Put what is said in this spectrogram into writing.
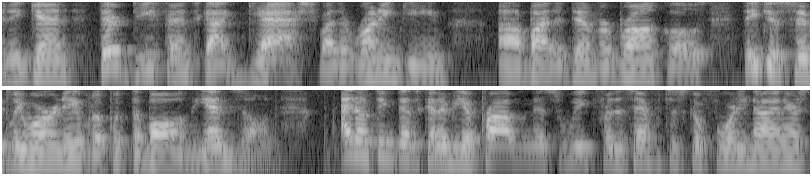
and again, their defense got gashed by the running game uh, by the Denver Broncos. They just simply weren't able to put the ball in the end zone. I don't think that's going to be a problem this week for the San Francisco 49ers.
